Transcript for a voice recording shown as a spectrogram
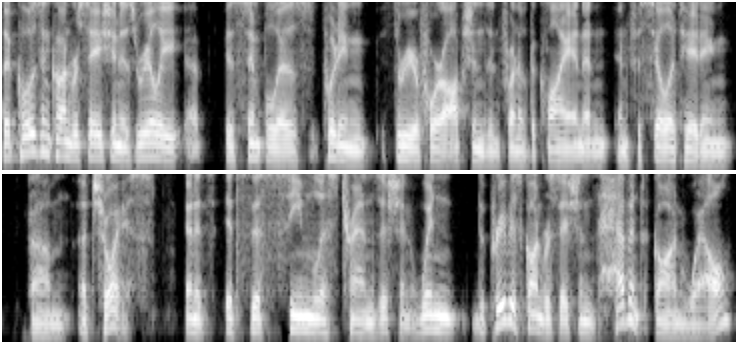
the closing conversation is really uh, as simple as putting three or four options in front of the client and, and facilitating um, a choice. And it's it's this seamless transition. When the previous conversations haven't gone well,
